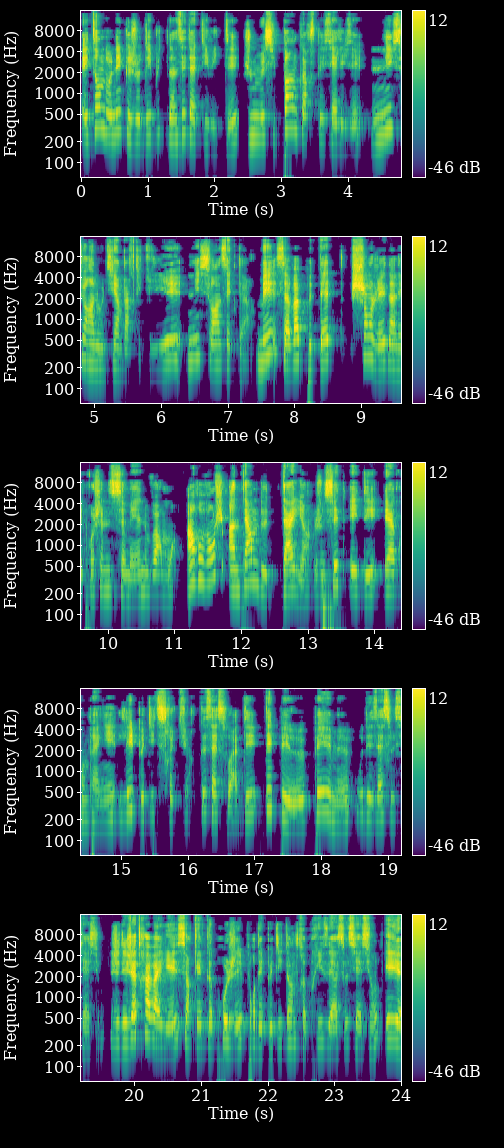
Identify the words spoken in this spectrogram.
étant donné que je débute dans cette activité, je ne me suis pas encore spécialisée ni sur un outil en particulier, ni sur un secteur. Mais ça va peut-être changer dans les prochaines semaines, voire mois. En revanche, en termes de taille, je souhaite aider et accompagner les petites structures, que ce soit des TPE, PME ou des associations. J'ai déjà travaillé sur quelques projets pour des petites entreprises et associations et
